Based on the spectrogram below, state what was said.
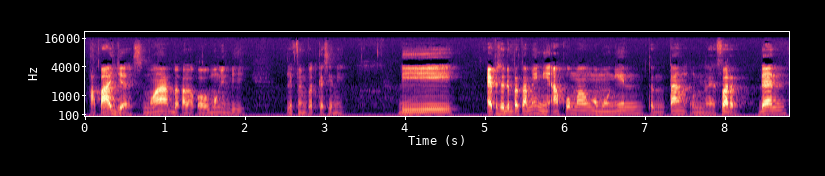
apa aja, semua bakal aku ngomongin di Living Podcast ini. Di episode pertama ini aku mau ngomongin tentang Unilever dan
